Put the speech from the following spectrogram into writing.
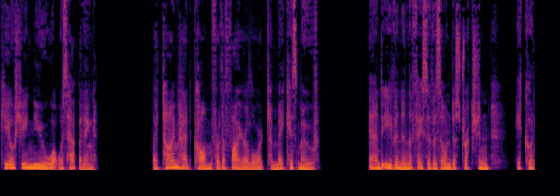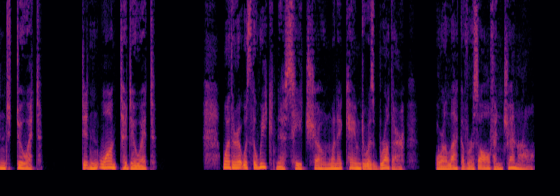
Kyoshi knew what was happening. The time had come for the Fire Lord to make his move. And even in the face of his own destruction, he couldn't do it. Didn't want to do it. Whether it was the weakness he'd shown when it came to his brother, or a lack of resolve in general,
